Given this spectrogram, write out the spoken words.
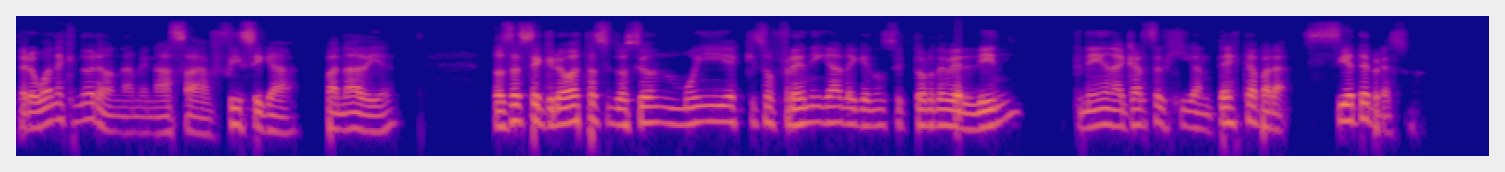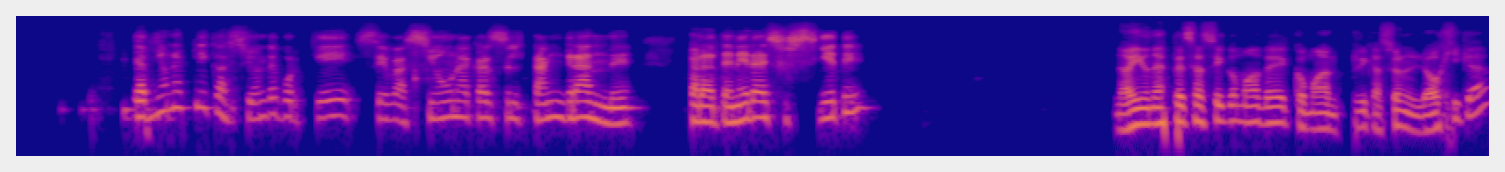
pero bueno, es que no eran una amenaza física para nadie. Entonces se creó esta situación muy esquizofrénica de que en un sector de Berlín tenía una cárcel gigantesca para siete presos. ¿Y había una explicación de por qué se vació una cárcel tan grande para tener a esos siete? ¿No hay una especie así como de como explicación lógica?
